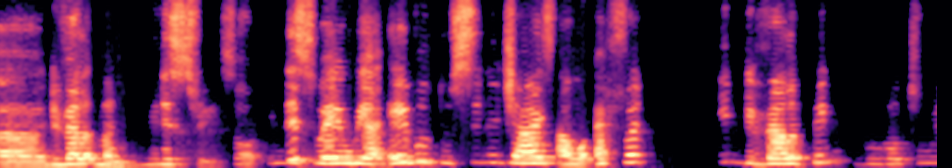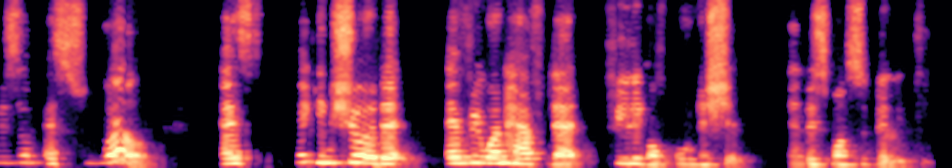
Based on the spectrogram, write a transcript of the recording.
uh, Development Ministry. So in this way, we are able to synergize our effort in developing rural tourism as well as making sure that everyone have that feeling of ownership and responsibility.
